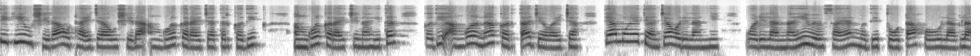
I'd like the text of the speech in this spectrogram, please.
तिघी उशिरा उठायच्या उशिरा आंघोळ करायच्या तर कधी आंघोळ करायची नाही तर कधी आंघोळ न करता जेवायच्या. त्यामुळे त्यांच्या वडिलांनी वडिलांनाही व्यवसायांमध्ये तोटा होऊ लागला.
